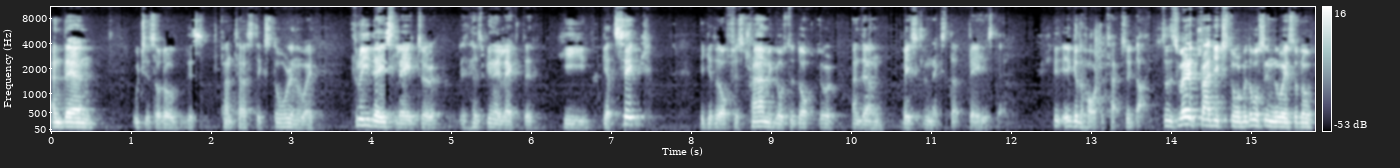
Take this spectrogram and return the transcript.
And then, which is sort of this fantastic story in a way, three days later, he has been elected, he gets sick, he gets off his tram, he goes to the doctor, and then basically the next day he's dead. He, he a heart attack, so he died. So it's a very tragic story, but also in a way sort of,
